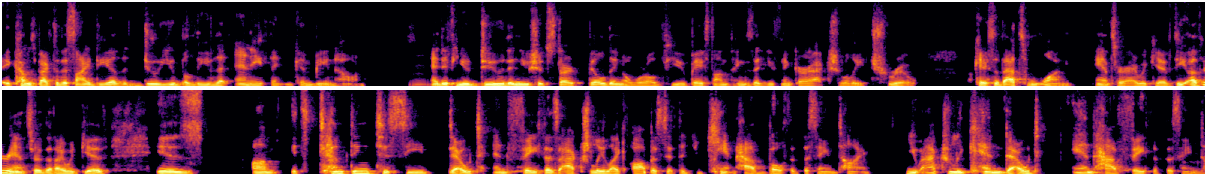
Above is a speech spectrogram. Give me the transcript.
It comes back to this idea that do you believe that anything can be known? Mm. And if you do, then you should start building a worldview based on things that you think are actually true. Okay, so that's one answer I would give. The other answer that I would give is um, it's tempting to see doubt and faith as actually like opposite, that you can't have both at the same time. You actually can doubt and have faith at the same mm.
